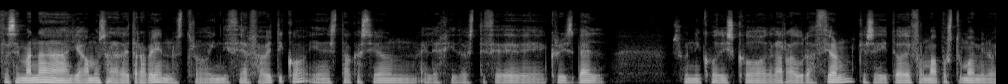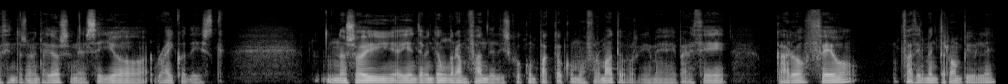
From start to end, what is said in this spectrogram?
Esta semana llegamos a la letra B en nuestro índice alfabético y en esta ocasión he elegido este CD de Chris Bell, su único disco de larga duración que se editó de forma póstuma en 1992 en el sello Rykodisc. No soy evidentemente un gran fan del disco compacto como formato porque me parece caro, feo, fácilmente rompible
